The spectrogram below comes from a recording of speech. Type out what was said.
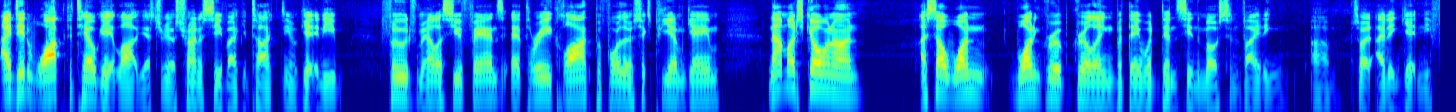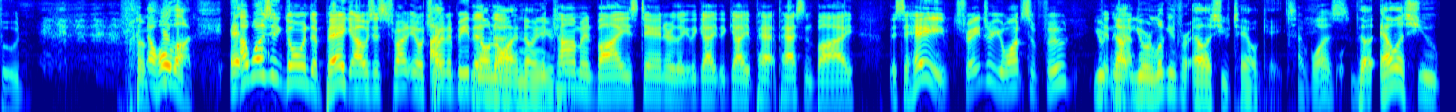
I did walk the tailgate lot yesterday. I was trying to see if I could talk, you know, get any food from LSU fans at three o'clock before their six p.m. game. Not much going on. I saw one one group grilling, but they would, didn't seem the most inviting. Um, so I, I didn't get any food. Now hold on. At- I wasn't going to beg. I was just trying, you know, trying I- to be the, no, no, the, know the common bystander, the, the guy, the guy pa- passing by. They say, "Hey, stranger, you want some food?" you're Didn't now you're looking for LSU tailgates. I was. The LSU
